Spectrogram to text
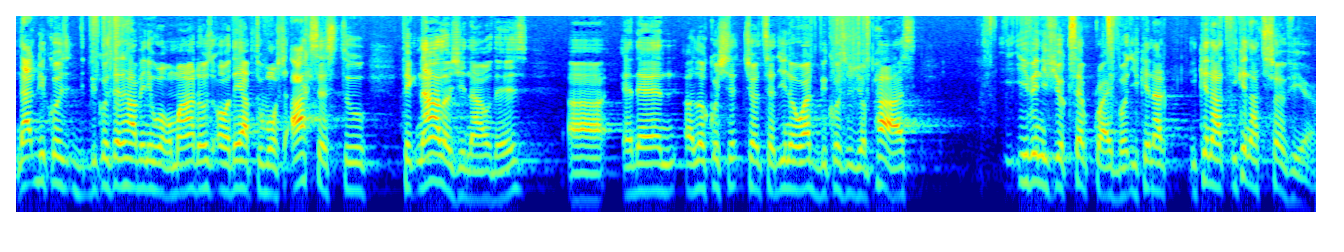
not because, because they don't have any role models or they have too much access to technology nowadays. Uh, and then a local church said, you know what, because of your past, even if you accept Christ, but you cannot, you cannot, you cannot serve here.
